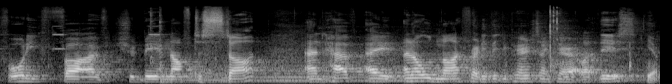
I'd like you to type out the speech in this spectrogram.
45 should be enough to start, and have a an old knife ready that your parents don't care about like this. Yep.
